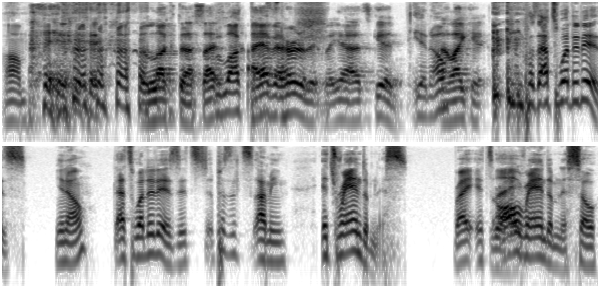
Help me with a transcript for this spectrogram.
um the luck dust. I, luck I haven't heard of it, but yeah, it's good. You know? I like it. because that's what it is. You know, that's what it is. It's because it's. I mean, it's randomness, right? It's all randomness. So,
